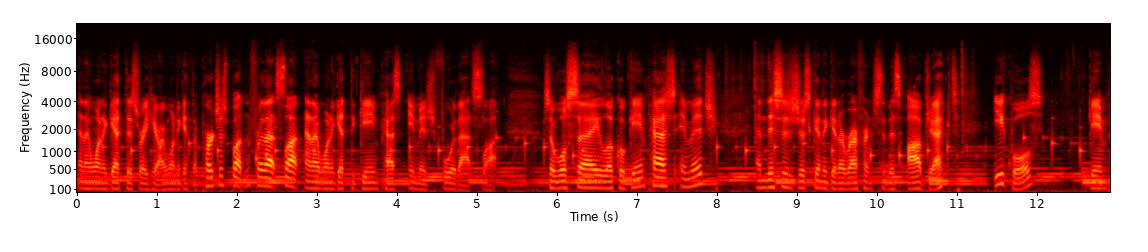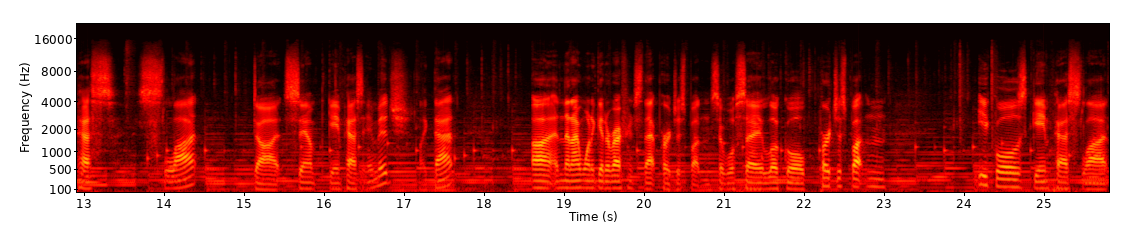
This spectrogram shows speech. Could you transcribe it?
and I want to get this right here. I want to get the purchase button for that slot, and I want to get the Game Pass image for that slot. So we'll say local Game Pass image, and this is just going to get a reference to this object equals Game Pass slot dot samp Game Pass image, like that. Uh, and then I want to get a reference to that purchase button. So we'll say local purchase button equals Game Pass slot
